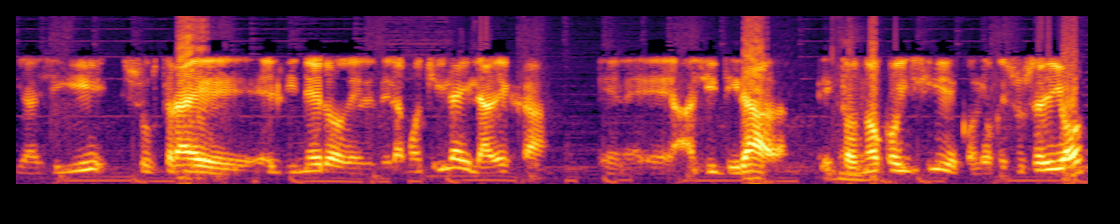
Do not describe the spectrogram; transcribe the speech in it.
y allí sustrae el dinero de, la mochila y la deja eh, allí tirada. Esto no coincide con lo que sucedió,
